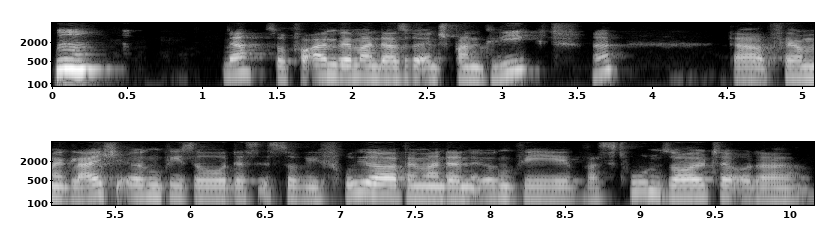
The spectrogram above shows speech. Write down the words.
Mhm. Ja, so vor allem, wenn man da so entspannt liegt. Ne? Da fällt mir gleich irgendwie so, das ist so wie früher, wenn man dann irgendwie was tun sollte oder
